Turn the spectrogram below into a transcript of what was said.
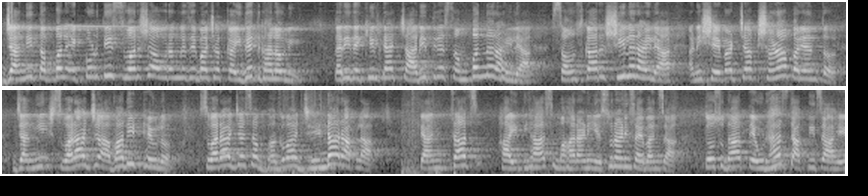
ज्यांनी तब्बल एकोणतीस वर्ष औरंगजेबाच्या कैदेत घालवली तरी देखील त्या चारित्र्य संपन्न राहिल्या. संस्कारशील राहिल्या आणि शेवटच्या क्षणापर्यंत ज्यांनी स्वराज्य अबाधित ठेवलं स्वराज्याचा भगवा झेंडा राखला त्यांचाच हा इतिहास महाराणी येसुराणी साहेबांचा. तो सुद्धा तेवढ्याच ताकदीचा आहे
